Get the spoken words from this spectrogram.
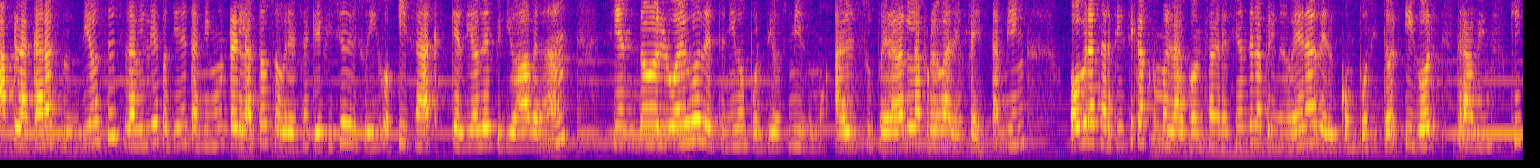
aplacar a sus dioses. La Biblia contiene también un relato sobre el sacrificio de su hijo Isaac que Dios le pidió a Abraham, siendo luego detenido por Dios mismo al superar la prueba de fe. También obras artísticas como la consagración de la primavera del compositor Igor Stravinsky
